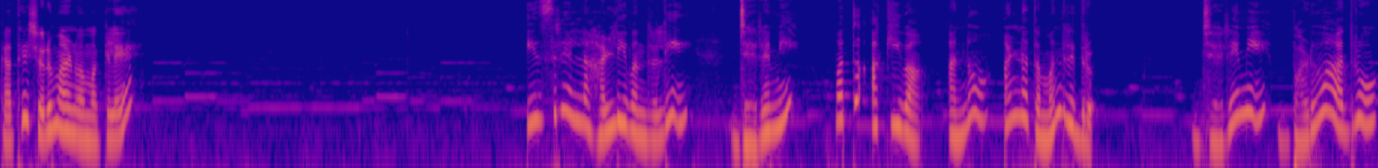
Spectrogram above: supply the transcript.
ಕಥೆ ಶುರು ಮಾಡುವ ಮಕ್ಕಳೇ. ಇಸ್ರೇಲ್ನ ಹಳ್ಳಿ ಒಂದರಲ್ಲಿ ಜೆರೆಮಿ ಮತ್ತು ಅಕೀವಾ ಅನ್ನೋ ಅಣ್ಣ ತಮ್ಮಂದ್ರಿದ್ರು. ಜೆರೆಮಿ, ಬಡವ ಆದರೂ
